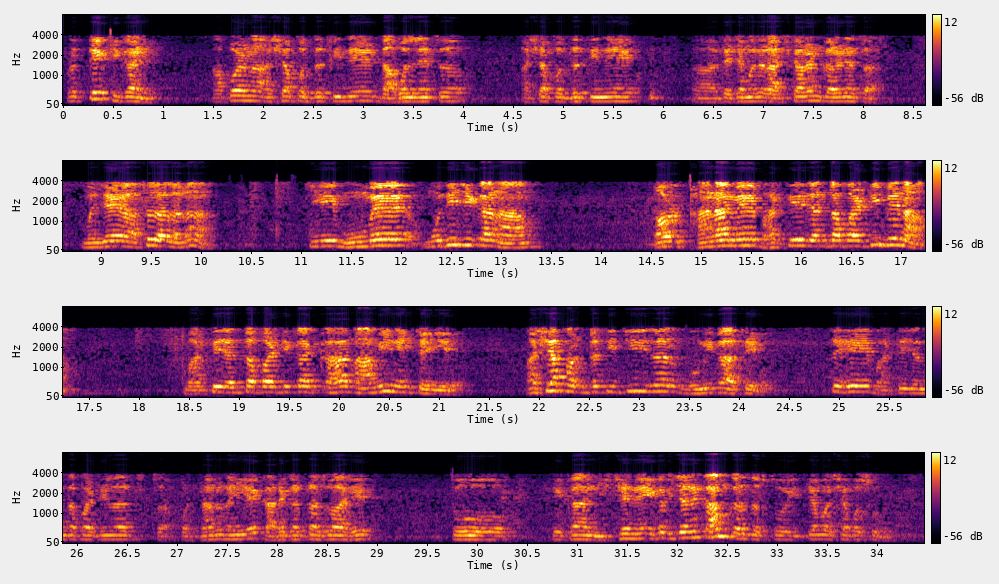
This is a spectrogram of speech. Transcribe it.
प्रत्येक ठिकाणी आपण अशा पद्धतीने डावलण्याचं अशा पद्धतीने त्याच्यामध्ये राजकारण करण्याचा म्हणजे असं झालं ना की मुंबई मोदीजी का नाम और थाना में भारतीय जनता पार्टी बेनाम। भारतीय जनता पार्टी का कहा नाम ही नहीं चाहिए। अशा पद्धतीची जर भूमिका असेल तर हे भारतीय जनता पार्टीला पडणार नाहीये कार्यकर्ता जो आहे तो एका निष्ठेने एका विचाराने काम करत असतो इतक्या वर्षापासून.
